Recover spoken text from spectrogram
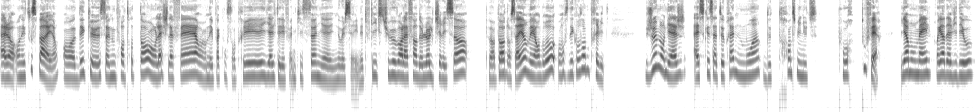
Alors, on est tous pareils. Hein. dès que ça nous prend trop de temps, on lâche l'affaire, on n'est pas concentré, il y a le téléphone qui sonne, il y a une nouvelle série Netflix, tu veux voir la fin de LOL qui ressort, peu importe, j'en sais rien, mais en gros, on se déconcentre très vite. Je m'engage à ce que ça te prenne moins de 30 minutes pour tout faire. Lire mon mail, regarder la vidéo,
